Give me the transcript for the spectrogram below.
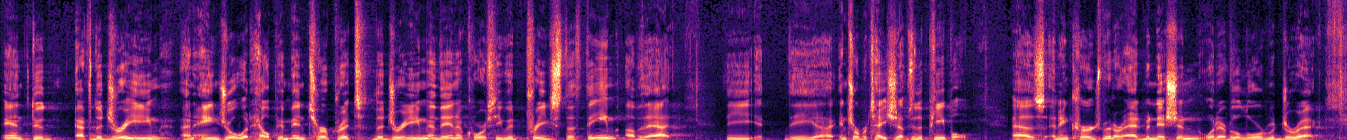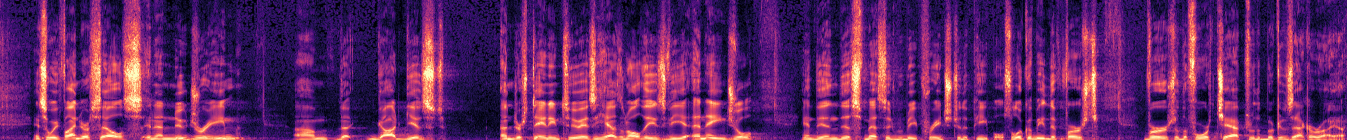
And through, after the dream, an angel would help him interpret the dream, and then, of course, he would preach the theme of that the, the uh, interpretation up to the people as an encouragement or admonition, whatever the Lord would direct. And so we find ourselves in a new dream um, that God gives understanding to, as He has in all these, via an angel. And then this message would be preached to the people. So look with me in the first verse of the fourth chapter of the book of Zechariah.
